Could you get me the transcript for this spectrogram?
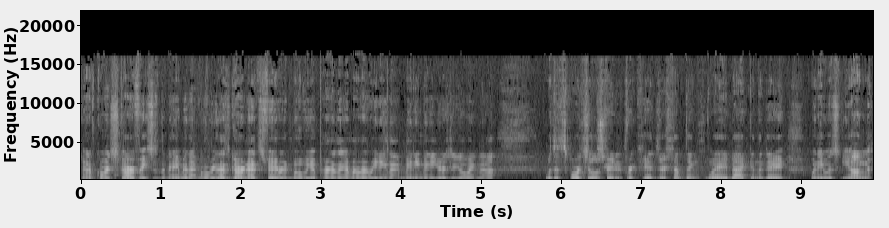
And of course, Scarface is the name of that movie. That's Garnett's favorite movie, apparently. I remember reading that many, many years ago in, uh, was it Sports Illustrated for Kids or something? Way back in the day when he was young.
